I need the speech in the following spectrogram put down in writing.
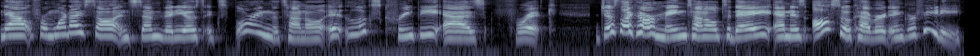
Now, from what I saw in some videos exploring the tunnel, it looks creepy as frick just like our main tunnel today, and is also covered in graffiti.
